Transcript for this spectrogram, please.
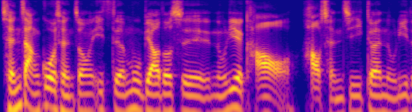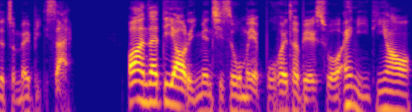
成长过程中一直的目标都是努力的考好成绩，跟努力的准备比赛。包含在地奥里面，其实我们也不会特别说，哎，你一定要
